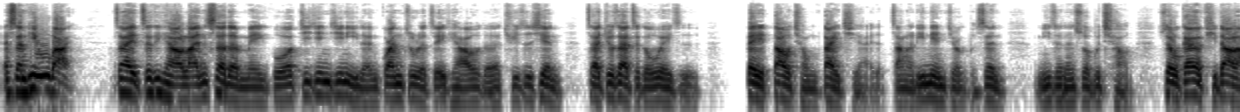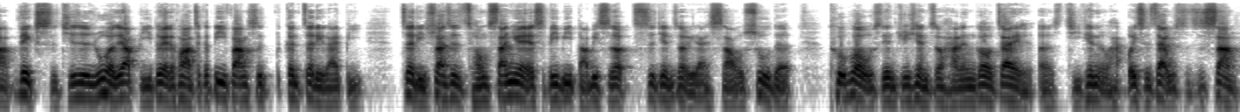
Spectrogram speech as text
？S&P 五百在这一条蓝色的美国基金经理人关注的这一条的趋势线，在就在这个位置。被道琼带起来的，涨了零点九个 percent，你只能说不巧。所以我刚刚有提到了 VIX，其实如果要比对的话，这个地方是跟这里来比，这里算是从三月 SVB 倒闭时候事件之后以来，少数的突破五十天均线之后，还能够在呃几天还维持在五十之上。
